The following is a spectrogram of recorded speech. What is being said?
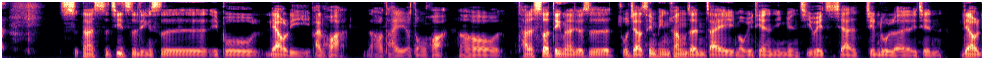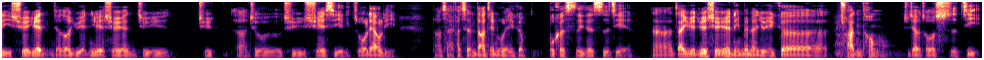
是那《食戟之灵》是一部料理漫画，然后它也有动画。然后它的设定呢，就是主角幸平创真在某一天因缘机会之下，进入了一间料理学院，叫做圆月学院，去去呃就去学习做料理，然后才发现到进入了一个不可思议的世界。那在圆月学院里面呢，有一个传统，就叫做实际。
